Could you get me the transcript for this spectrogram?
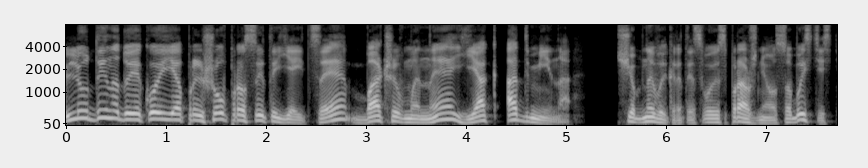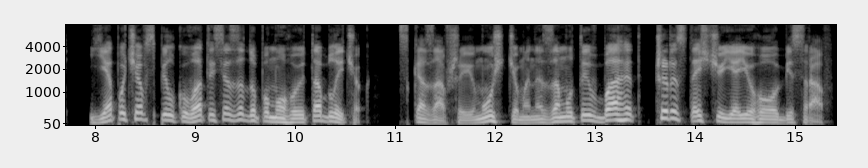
Людина, до якої я прийшов просити яйце, бачив мене як адміна. Щоб не викрити свою справжню особистість, я почав спілкуватися за допомогою табличок, сказавши йому, що мене замутив багет через те, що я його обісрав.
